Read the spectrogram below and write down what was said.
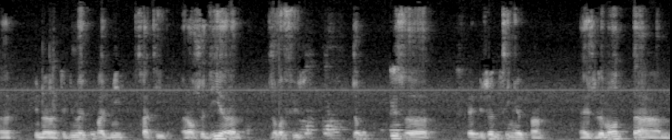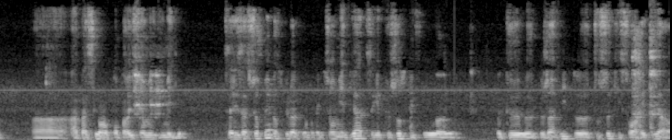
c'est une, mesure administrative. Alors je dis, je refuse. Je refuse, je ne signe pas. je demande à, à, passer en comparution immédiate. Ça les a surpris parce que la comparution immédiate, c'est quelque chose qu'il faut que, que j'invite tous ceux qui sont arrêtés à.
